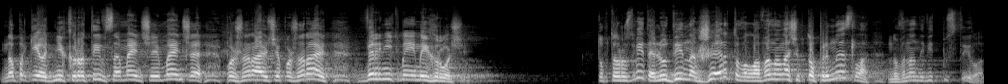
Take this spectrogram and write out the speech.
Навпаки, одні кроти все менше і менше, пожираючи, пожирають. Верніть мої мої гроші. Тобто, розумієте, людина жертвувала, вона начебто принесла, але вона не відпустила.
